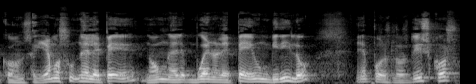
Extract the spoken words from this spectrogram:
conseguíamos un LP, ¿no? un buen LP, un vinilo, eh, pues los discos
